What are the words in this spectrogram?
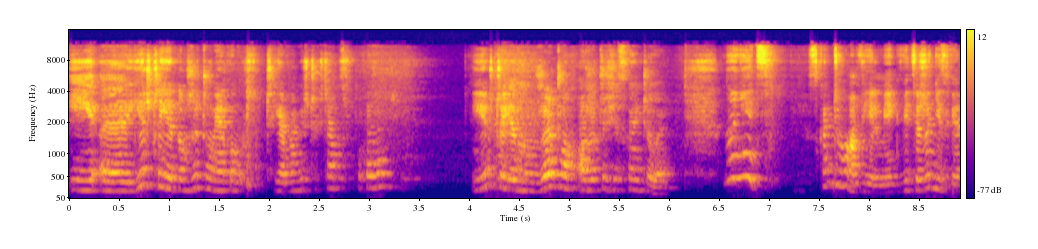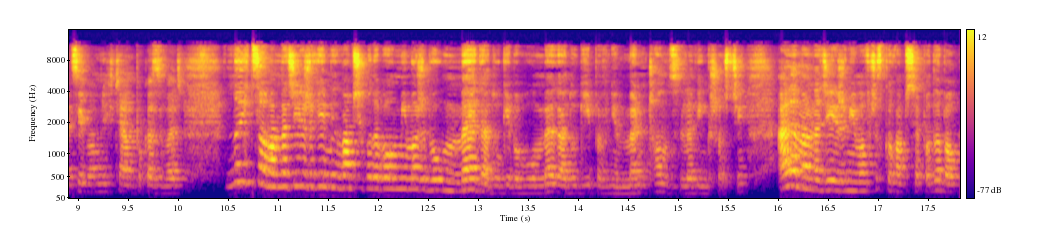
I e, jeszcze jedną rzeczą, jaką... Czy ja Wam jeszcze chciałam coś pokazać? Jeszcze jedną rzeczą, a rzeczy się skończyły. No nic, skończyłam filmik. Widzę, że nic więcej Wam nie chciałam pokazywać. No i co, mam nadzieję, że filmik Wam się podobał, mimo że był mega długi, bo był mega długi i pewnie męczący dla większości. Ale mam nadzieję, że mimo wszystko Wam się podobał.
